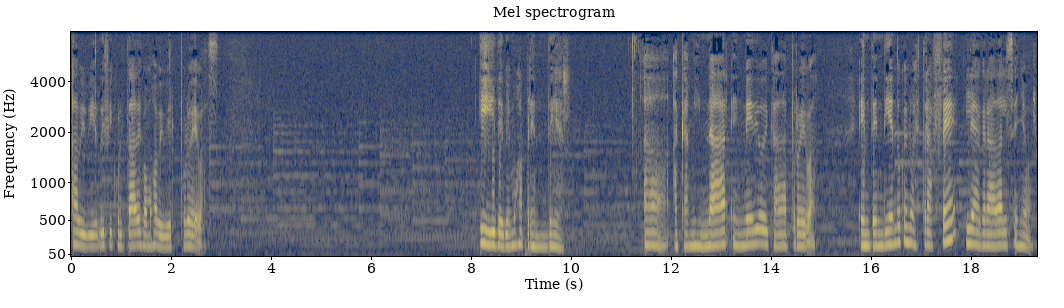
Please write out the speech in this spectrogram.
a vivir dificultades, vamos a vivir pruebas. Y debemos aprender a, caminar en medio de cada prueba, entendiendo que nuestra fe le agrada al Señor.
